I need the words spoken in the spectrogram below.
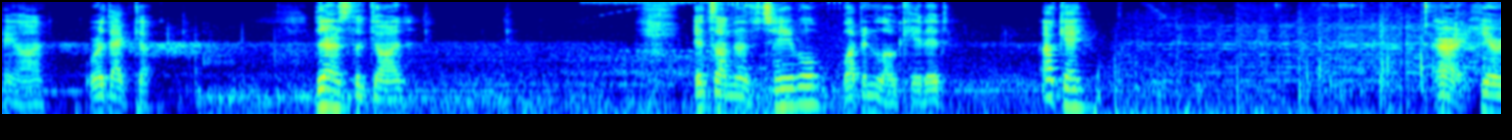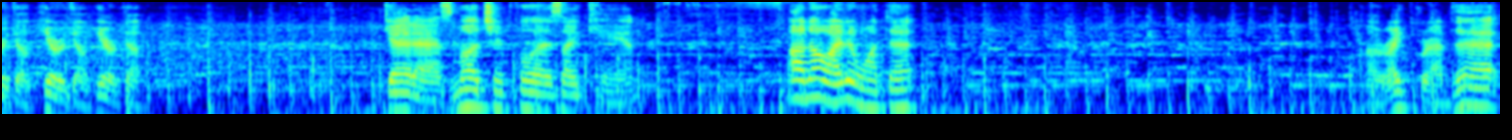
Hang on. Where'd that go? There's the gun. It's under the table. Weapon located. Okay. Alright, here we go, here we go, here we go. Get as much info as I can. Oh no, I didn't want that. Alright, grab that.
